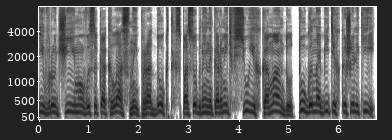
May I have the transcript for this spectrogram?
и вручи ему высококлассный продукт, способный накормить всю их команду, туго набить их кошельки.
